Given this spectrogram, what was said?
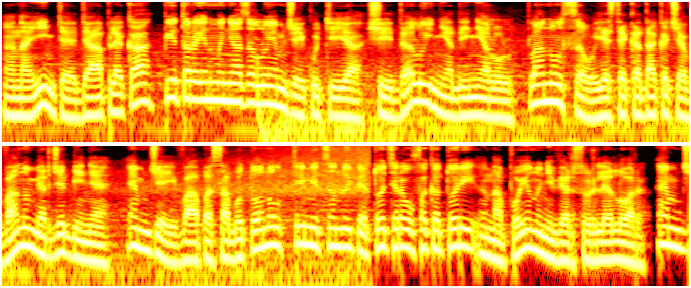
Înainte de a pleca, Peter îi înmânează lui MJ cutia și îi dă lui Ned inelul. Planul său este că dacă ceva nu merge bine, MJ va apăsa butonul, trimițându-i pe toți răufăcătorii înapoi în universurile lor. MJ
